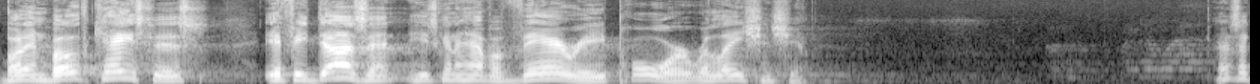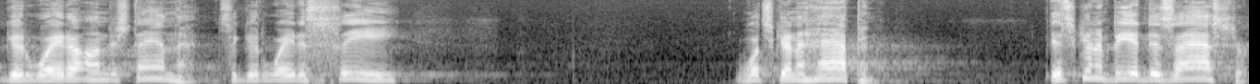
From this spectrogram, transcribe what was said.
But in both cases, if he doesn't, he's going to have a very poor relationship. There's a good way to understand that. It's a good way to see what's going to happen. It's going to be a disaster.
